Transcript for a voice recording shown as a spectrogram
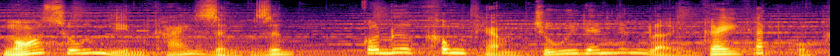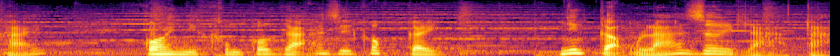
ngó xuống nhìn Khái rừng rưng, có đứa không thèm chú ý đến những lời gay gắt của Khái, coi như không có gã dưới gốc cây. Những cọng lá rơi lả tả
